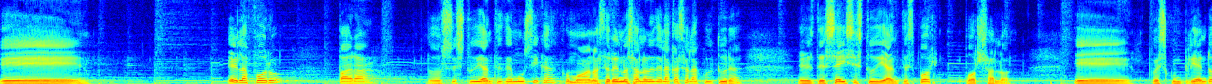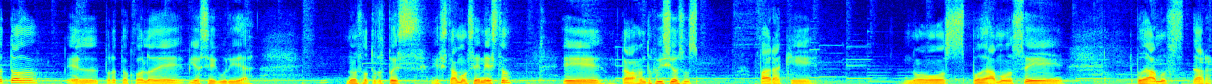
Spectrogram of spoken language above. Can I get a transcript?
Eh, el aforo para los estudiantes de música, como van a ser en los salones de la Casa de la Cultura, es de 6 estudiantes por, por salón. Eh, pues cumpliendo todo el protocolo de bioseguridad. Nosotros pues estamos en esto, eh, trabajando juiciosos para que nos podamos, podamos dar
